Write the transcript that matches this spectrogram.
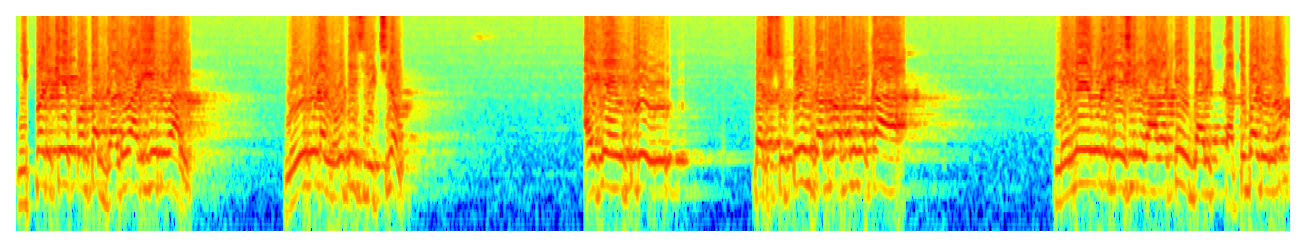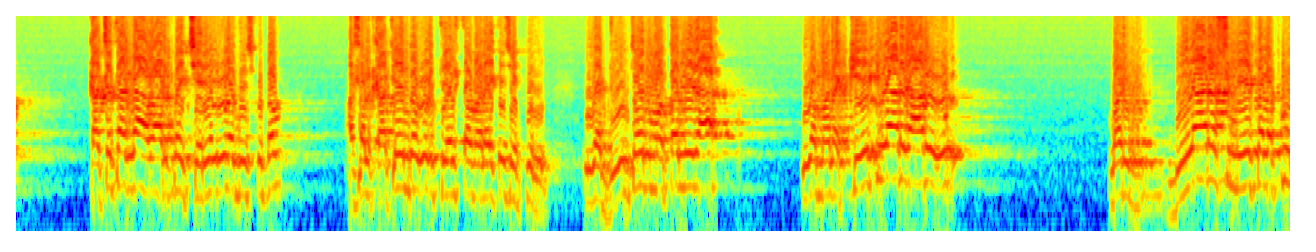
ఇప్పటికే కొంత గడువు అడిగిన వాళ్ళు. మేము కూడా నోటీసులు ఇచ్చినాం. అయితే ఇప్పుడు మరి సుప్రీం ధర్మాసనం ఒక నిర్ణయం కూడా చేసింది కాబట్టి దానికి కట్టుబడి ఉన్నాం. ఖచ్చితంగా వారిపై చర్యలు కూడా తీసుకుంటాం. అసలు కథ ఏంటో కూడా తేల్స్తామని అయితే చెప్పింది. ఇక దీంతో మొత్తం మీద ఇక మన కేటీఆర్ గారు మరి బీఆర్ఎస్ నేతలకు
